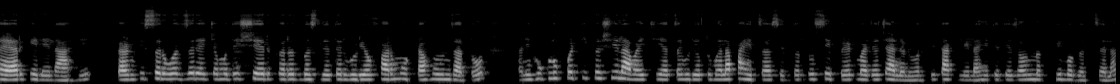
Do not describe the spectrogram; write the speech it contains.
तयार केलेला आहे. कारण की सर्वच जर याच्यामध्ये शेअर करत बसले तर व्हिडिओ फार मोठा होऊन जातो. आणि हुकलूक पट्टी कशी लावायची याचा व्हिडिओ तुम्हाला पाहायचा असेल तर तो सेपरेट माझ्या चॅनलवरती टाकलेला आहे. तिथे जाऊन नक्की बघत चला.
